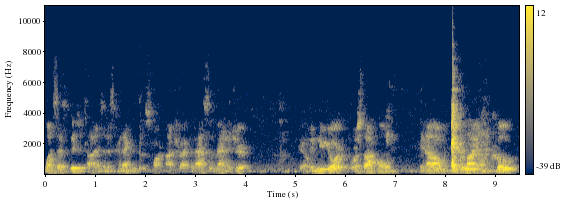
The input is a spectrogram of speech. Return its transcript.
once that's digitized and it's connected to the smart contract, an asset manager, you know, in New York or Stockholm can now rely on code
